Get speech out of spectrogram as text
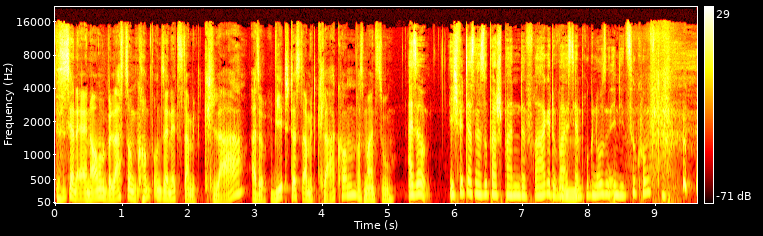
Das ist ja eine enorme Belastung. Kommt unser Netz damit klar? Also wird das damit klarkommen? Was meinst du? Also ich finde das eine super spannende Frage. Du weißt mhm. ja Prognosen in die Zukunft.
